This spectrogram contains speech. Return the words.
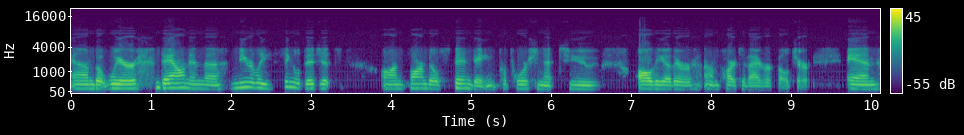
um, but we're down in the nearly single digits on Farm Bill spending proportionate to all the other um, parts of agriculture. And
